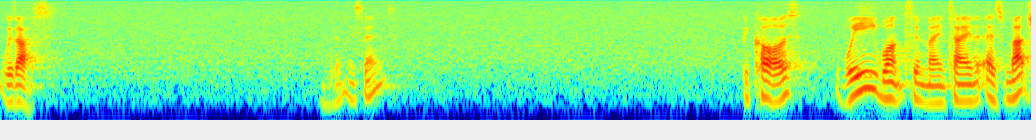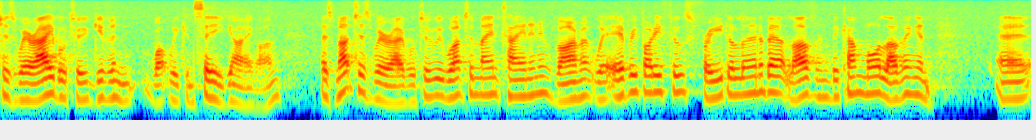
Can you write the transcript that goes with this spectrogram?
with us. Does that make sense? Because we want to maintain as much as we're able to, given what we can see going on, as much as we're able to, we want to maintain an environment where everybody feels free to learn about love and become more loving and, and,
